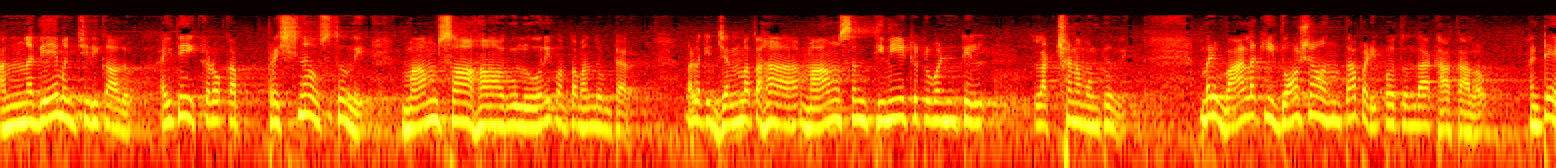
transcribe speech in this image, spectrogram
అన్నదే మంచిది కాదు. అయితే ఇక్కడ ఒక ప్రశ్న వస్తుంది. మాంసాహారులు అని కొంతమంది ఉంటారు. వాళ్ళకి జన్మత మాంసం తినేటటువంటి లక్షణం ఉంటుంది. మరి వాళ్ళకి ఈ దోషం అంతా పడిపోతుందా ఖాతాలో? అంటే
